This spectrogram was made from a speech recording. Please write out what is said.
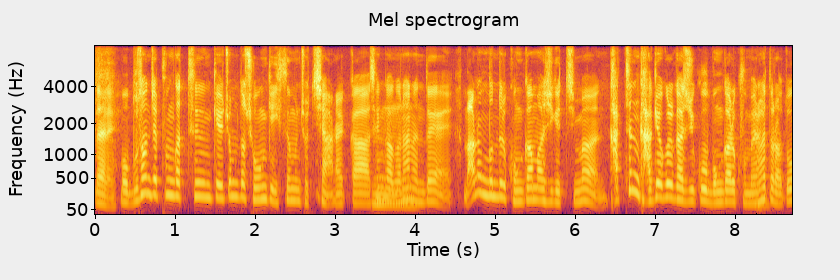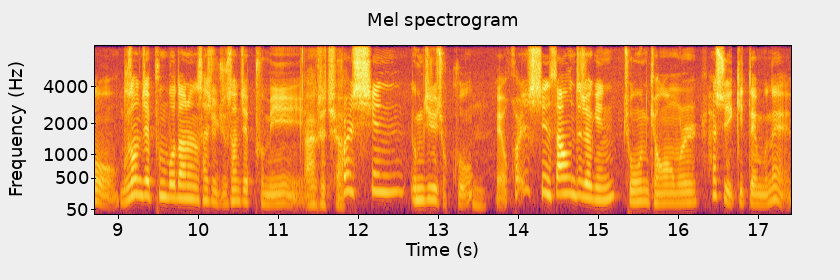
네네. 뭐 무선 제품 같은 게 좀 더 좋은 게 있으면 좋지 않을까 생각은 음. 하는데 많은 분들 공감하시겠지만 같은 가격을 가지고 뭔가를 구매를 하더라도 무선 제품보다는 사실 유선 제품이 아 그렇죠. 훨씬 음질이 좋고 음. 예, 훨씬 사운드적인 좋은 경험을 할 수 있기 때문에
